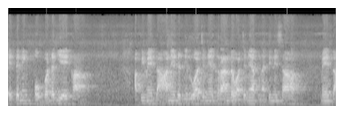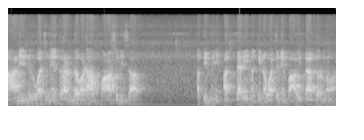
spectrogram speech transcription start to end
එතනින් ඔබට ගිය එකක්. අපි මේ දාණයට නිර්වචනය කරන්න වචනයක් නැති නිසා මේ දාණය නිර්වචනය කරන්න වඩා පාසු නිසා අපි මේ අත්හැරීම කියන වචනේ භාවිතා කරනවා.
